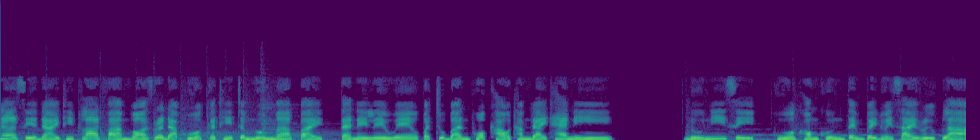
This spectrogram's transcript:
น่าเสียดายที่พลาดฟาร์มบอสระดับหัวกะทิจำนวนมากไป แต่ในเลเวลปัจจุบันพวกเขาทำได้แค่นี้ดูนี่สิ หัวของคุณเต็มไปด้วยทรายหรือเปล่า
